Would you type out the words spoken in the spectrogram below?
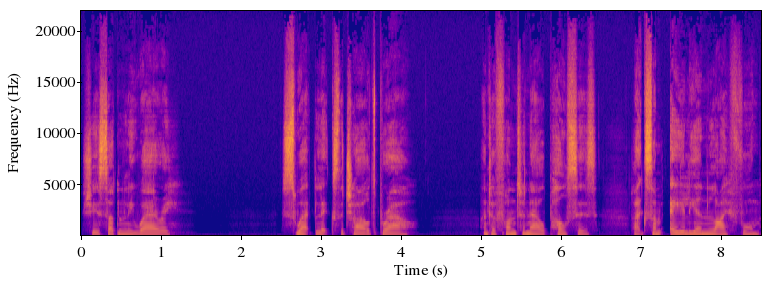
She is suddenly wary. Sweat licks the child's brow, and her fontanelle pulses like some alien life form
